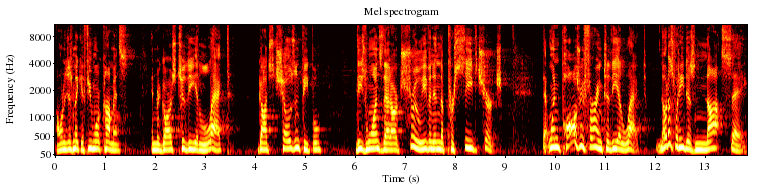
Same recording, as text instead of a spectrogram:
I want to just make a few more comments in regards to the elect, God's chosen people, these ones that are true even in the perceived church. That when Paul's referring to the elect, notice what he does not say.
